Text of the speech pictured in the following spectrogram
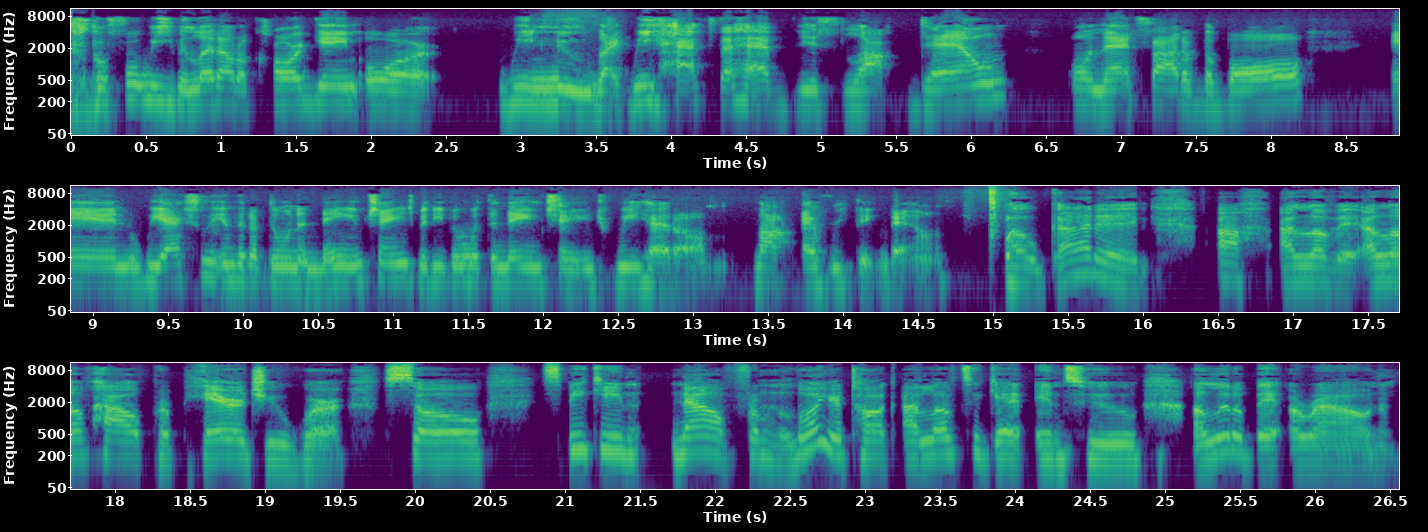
before we even let out a card game or we knew like we have to have this locked down on that side of the ball and we actually ended up doing a name change but even with the name change we had um, locked everything down Oh, got it. Ah, I love it. I love how prepared you were. So, speaking now from lawyer talk, I'd love to get into a little bit around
